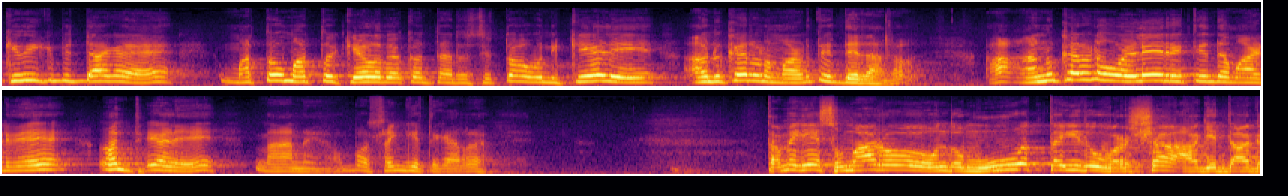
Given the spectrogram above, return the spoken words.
ಕಿವಿಗೆ ಬಿದ್ದಾಗ ಮತ್ತು ಮತ್ತು ಕೇಳಬೇಕು ಅಂತ ಅನಿಸ್ತಿತ್ತು ಅವನು ಕೇಳಿ ಅನುಕರಣ ಮಾಡ್ತಿದ್ದೆ ನಾನು. ಆ ಅನುಕರಣ ಒಳ್ಳೆಯ ರೀತಿಯಿಂದ ಮಾಡಿದೆ ಅಂಥೇಳಿ ನಾನು ಒಬ್ಬ ಸಂಗೀತಗಾರ. ತಮಗೆ ಸುಮಾರು ಒಂದು ಮೂವತ್ತೈದು ವರ್ಷ ಆಗಿದ್ದಾಗ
